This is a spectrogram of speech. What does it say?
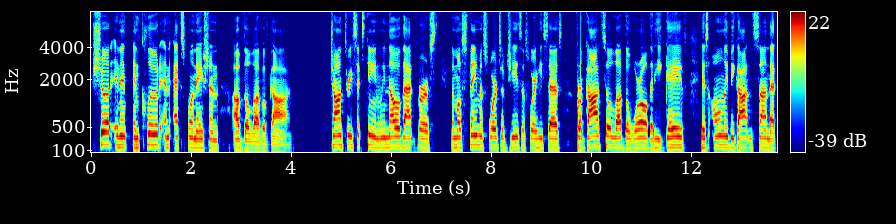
should in include an explanation of the love of God. John 3:16, we know that verse, the most famous words of Jesus where he says, "For God so loved the world that he gave his only begotten son that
